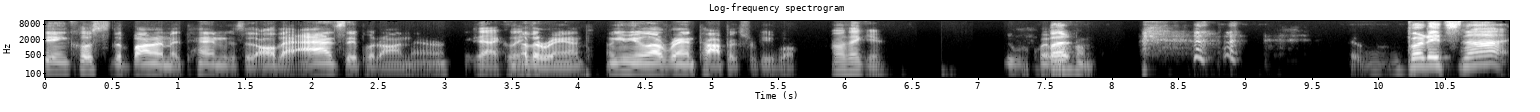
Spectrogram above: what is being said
getting close to the bottom at ten because of all the ads they put on there. Exactly. Another rant. I'm giving you a lot of rant topics for people. Oh, thank you. You're quite But- welcome. but it's not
